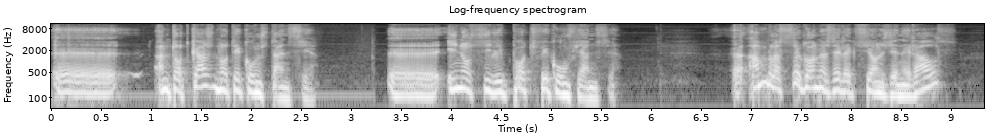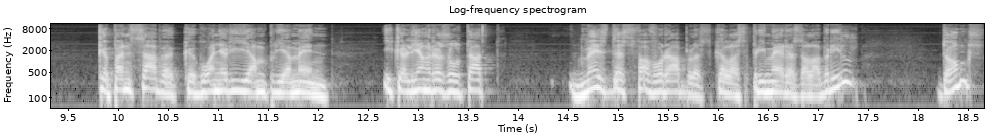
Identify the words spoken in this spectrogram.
eh, en tot cas no té constància eh, i no s'hi li pot fer confiança. Eh, amb les segones eleccions generals, que pensava que guanyaria àmpliament i que li han resultat més desfavorables que les primeres a l'abril, doncs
